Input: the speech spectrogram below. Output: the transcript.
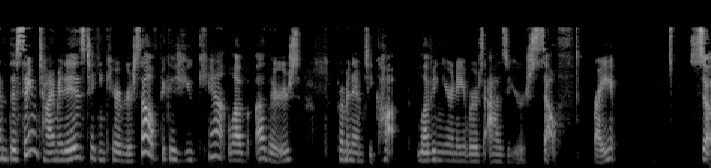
And at the same time, it is taking care of yourself because you can't love others from an empty cup, loving your neighbors as yourself, right? So,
